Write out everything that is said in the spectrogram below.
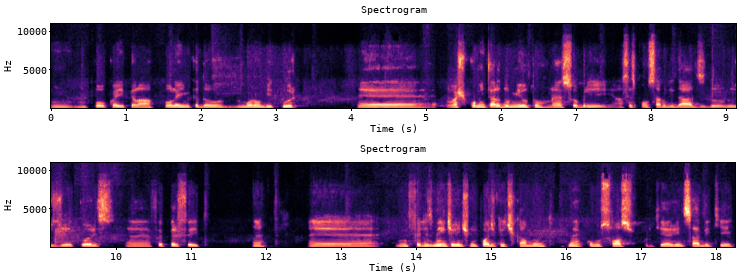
um, um pouco aí pela polêmica do, do Morumbi Tour. É, eu acho que o comentário do Milton né, sobre as responsabilidades do, dos diretores é, foi perfeito. Né? É, infelizmente, a gente não pode criticar muito, né, como sócio, porque a gente sabe que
